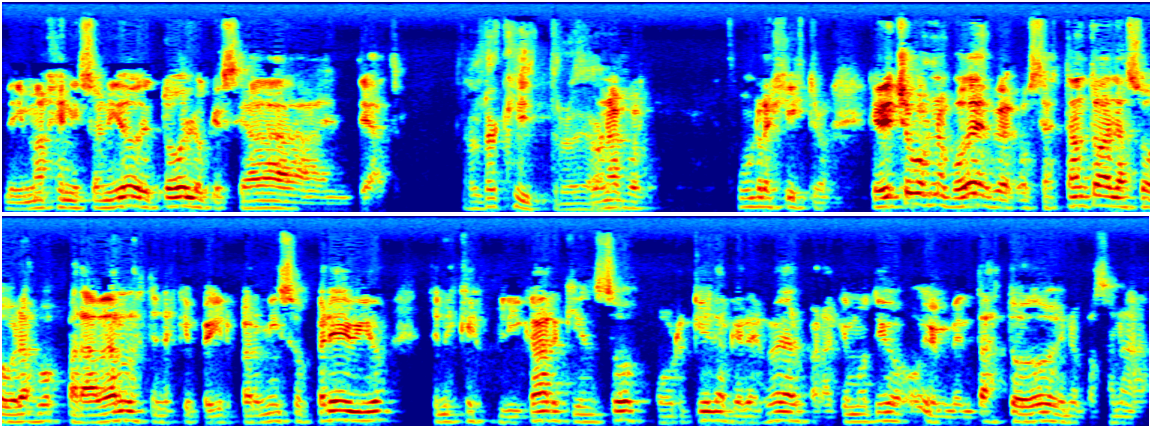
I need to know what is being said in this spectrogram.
de imagen y sonido de todo lo que se haga en teatro. El registro, una un registro. Que de hecho vos no podés ver, o sea, están todas las obras, vos para verlas tenés que pedir permiso previo, tenés que explicar quién sos, por qué la querés ver, para qué motivo, o inventás todo y no pasa nada.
